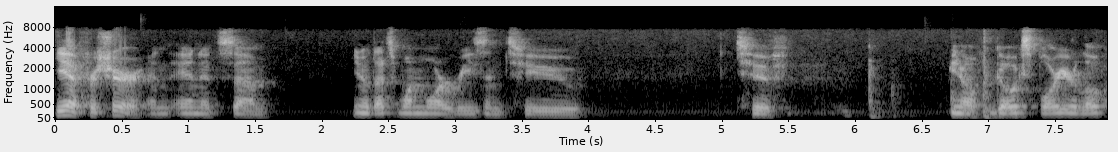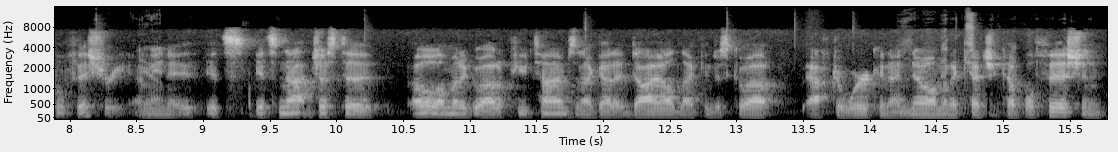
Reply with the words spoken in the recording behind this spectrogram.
Yeah, for sure, and and it's um, you know, that's one more reason to to you know go explore your local fishery. I yeah. mean, it, it's it's not just a oh, I'm going to go out a few times and I got it dialed and I can just go out after work and I know I'm going to catch a couple fish. And,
